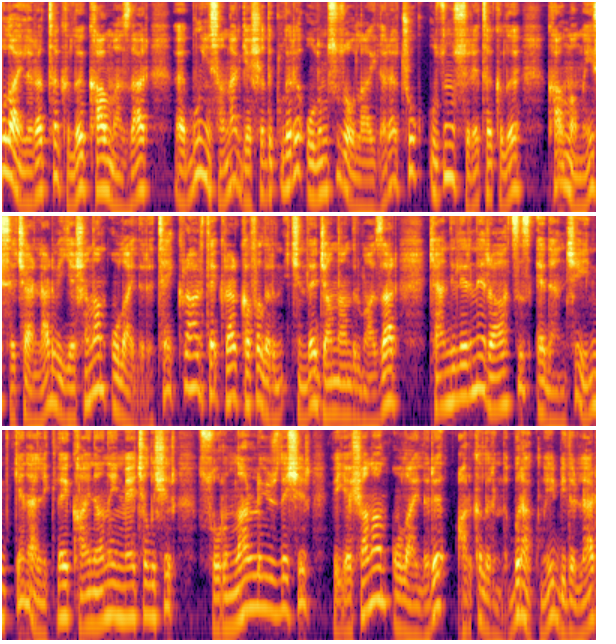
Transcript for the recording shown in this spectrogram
olaylara takılı kalmazlar. E, bu insanlar yaşadıkları olumsuz olaylara çok uzun süre takılı kalmamayı seçerler ve yaşanan olayları tekrar tekrar kafaların içinde canlandırmazlar. Kendilerini rahatsız eden şeyin genellikle kaynağına inmeye çalışır, sorunlarla yüzleşir ve yaşanan olayları arkalarında bırakmayı bilirler.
